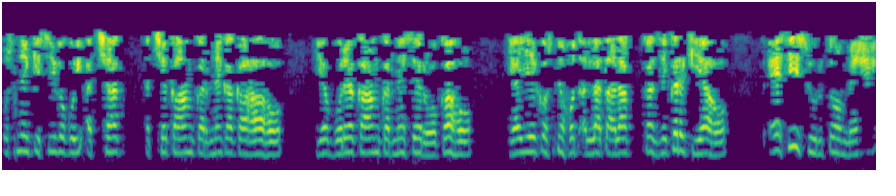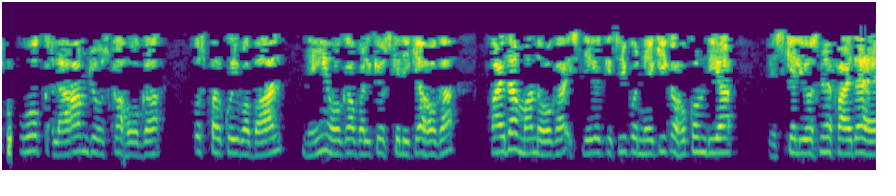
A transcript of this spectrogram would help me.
اس نے کسی کو کوئی اچھا اچھے کام کرنے کا کہا ہو یا برے کام کرنے سے روکا ہو یا یہ کہ اس نے خود اللہ تعالی کا ذکر کیا ہو، ایسی صورتوں میں وہ کلام جو اس کا ہوگا اس پر کوئی وبال نہیں ہوگا، بلکہ اس کے لیے کیا ہوگا؟ فائدہ مند ہوگا۔ اس لیے کہ کسی کو نیکی کا حکم دیا، اس کے لیے اس میں فائدہ ہے۔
